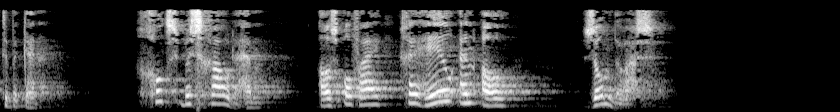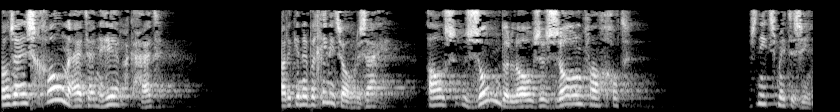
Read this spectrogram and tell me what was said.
te bekennen. God beschouwde hem alsof hij geheel en al zonde was. Van zijn schoonheid en heerlijkheid, waar ik in het begin iets over zei, als zonderloze zoon van God. Er is niets meer te zien.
